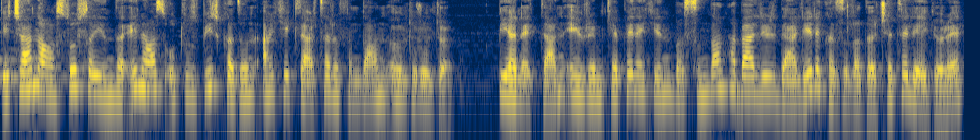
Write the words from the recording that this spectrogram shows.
Geçen Ağustos ayında en az 31 kadın erkekler tarafından öldürüldü. Biyanet'ten Evrim Kepenek'in basından haberleri derleyerek hazırladığı çeteleye göre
